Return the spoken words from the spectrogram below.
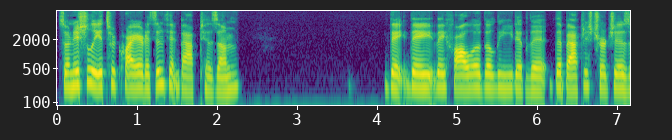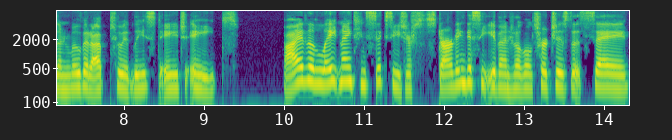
So initially it's required as infant baptism. They they they follow the lead of the, the Baptist churches and move it up to at least age eight. By the late 1960s, you're starting to see evangelical churches that say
